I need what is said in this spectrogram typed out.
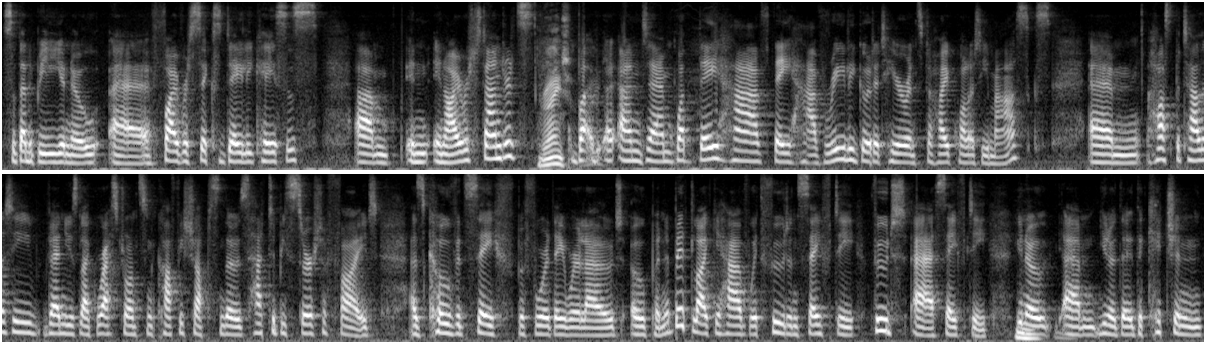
So that'd be, you know, uh, five or six daily cases. Um, in, in Irish standards. Right. But, and um, what they have, they have really good adherence to high quality masks. Um, hospitality venues like restaurants and coffee shops and those had to be certified as COVID safe before they were allowed open. A bit like you have with food and safety, food uh, safety. You mm. know, um, you know the the kitchen.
